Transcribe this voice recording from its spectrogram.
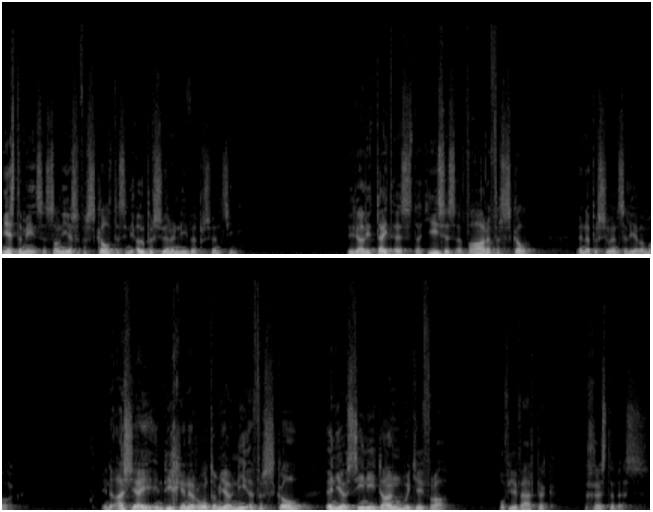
Meeste mense sal nie eers 'n verskil tussen die ou persoon en die nuwe persoon sien nie. Die realiteit is dat Jesus 'n ware verskil in 'n persoon se lewe maak. En as jy en diegene rondom jou nie 'n verskil in jou sien nie, dan moet jy vra of jy werklik 'n Christen is.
